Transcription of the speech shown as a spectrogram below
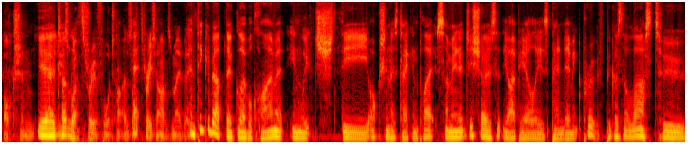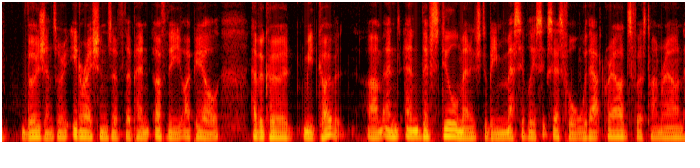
auction. Yeah, values totally. by three or four times, like three times maybe. And think about the global climate in which the auction has taken place. I mean, it just shows that the IPL is pandemic proof because the last two versions or iterations of the pan, of the IPL have occurred mid COVID. Um, and and they've still managed to be massively successful without crowds first time round.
